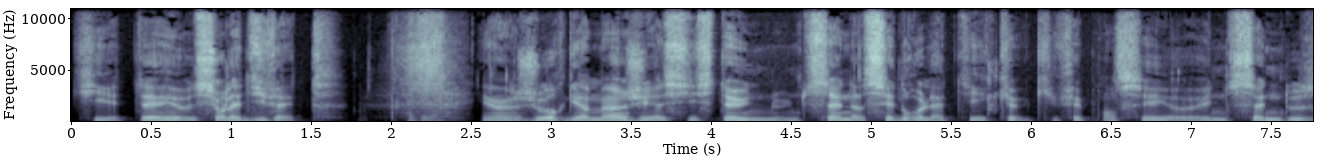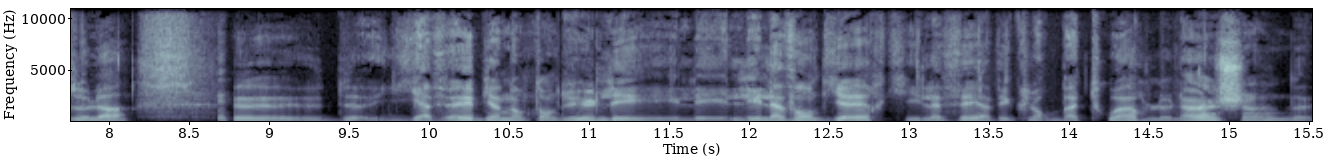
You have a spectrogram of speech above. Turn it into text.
qui était sur la divette. Et un jour, gamin, j'ai assisté à une, une, scène assez drôlatique qui fait penser à une scène de Zola. Euh, de, il y avait, bien entendu, les, les, les, lavandières qui lavaient avec leur battoir le linge. Hein, de,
